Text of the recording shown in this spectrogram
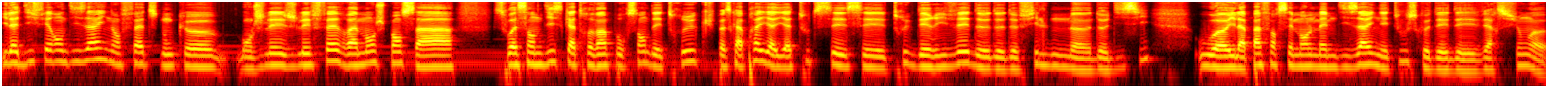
il a différents designs en fait. Donc euh, bon, je l'ai je l'ai fait vraiment, je pense à 70-80% des trucs parce qu'après il y a, y a tous ces, ces trucs dérivés de, de, de films euh, de DC où euh, il a pas forcément le même design et tout, ce que des, des versions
